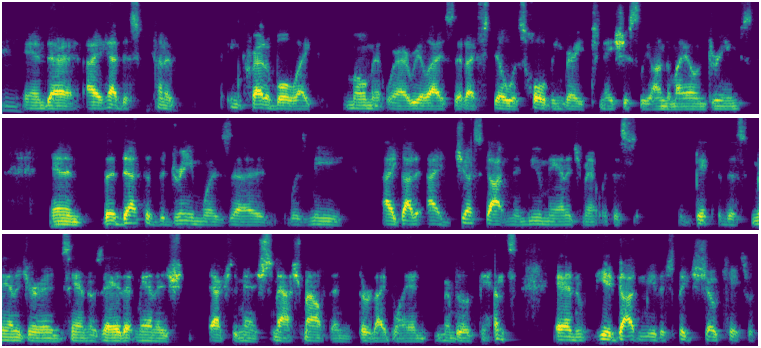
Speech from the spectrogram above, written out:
Mm. And uh, I had this kind of incredible like moment where I realized that I still was holding very tenaciously onto my own dreams and the death of the dream was uh, was me. I got I just gotten a new management with this this manager in San Jose that managed actually managed Smash Mouth and Third Eye Blind. Remember those bands? And he had gotten me this big showcase with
